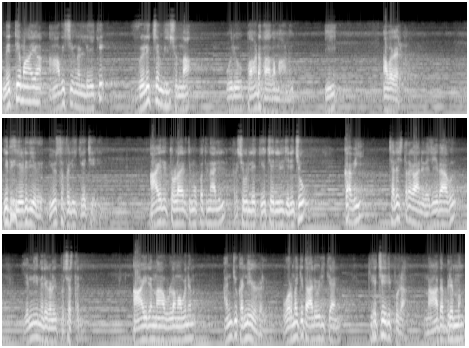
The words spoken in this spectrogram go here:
നിത്യമായ ആവശ്യങ്ങളിലേക്ക് വെളിച്ചം വീശുന്ന ഒരു പാഠഭാഗമാണ് ഈ അവതരണം. ഇത് എഴുതിയത് യൂസഫ് അലി കേച്ചേരി. ആയിരത്തി തൊള്ളായിരത്തി മുപ്പത്തിനാലിൽ തൃശ്ശൂരിലെ കേച്ചേരിയിൽ ജനിച്ചു. കവി ചലച്ചിത്രഗാന രചയിതാവ് എന്നീ നിലകളിൽ പ്രശസ്തൻ. ആയിരം നാവുള്ള മൗനം അഞ്ചു കന്യകകൾ ഓർമ്മയ്ക്ക് താലോലിക്കാൻ കേച്ചേരിപ്പുഴ നാദബ്രഹ്മം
